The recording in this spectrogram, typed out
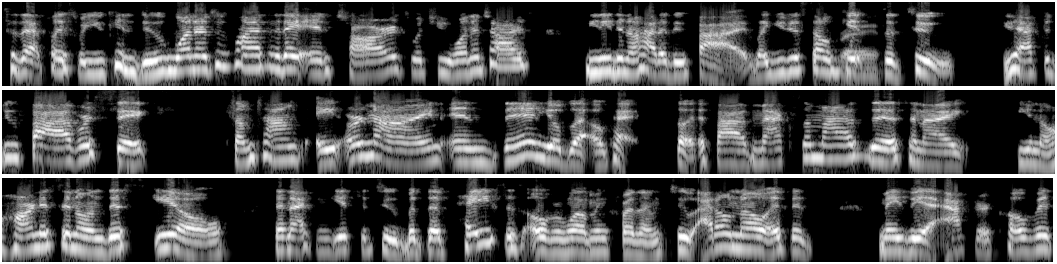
to that place where you can do one or two clients a day and charge what you want to charge, you need to know how to do five. Like you just don't right. get to two. You have to do five or six, sometimes eight or nine, and then you'll be like, okay, so if I maximize this and I, you know, harness it on this skill, then I can get to two. But the pace is overwhelming for them too. I don't know if it's maybe an after COVID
